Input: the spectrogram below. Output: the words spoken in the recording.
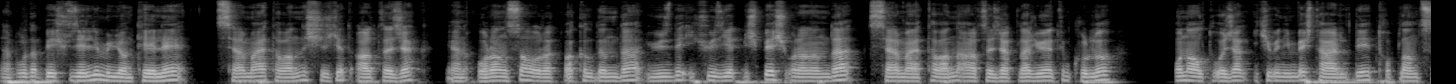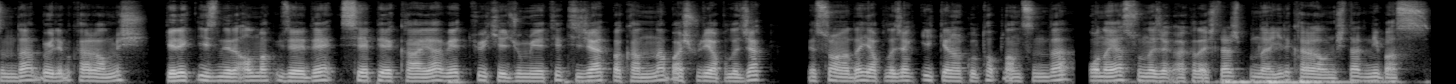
Yani burada 550 milyon TL sermaye tavanını şirket artıracak. Yani oransal olarak bakıldığında %275 oranında sermaye tavanını artıracaklar. Yönetim kurulu 16 Ocak 2025 tarihli toplantısında böyle bir karar almış. Gerekli izinleri almak üzere de SPK'ya ve Türkiye Cumhuriyeti Ticaret Bakanlığı'na başvuru yapılacak ve sonra da yapılacak ilk genel kurul toplantısında onaya sunulacak arkadaşlar. Bununla ilgili karar almışlar. NİBAS,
